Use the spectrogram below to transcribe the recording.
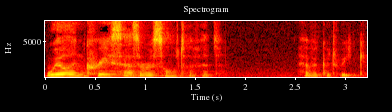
will increase as a result of it. Have a good week.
